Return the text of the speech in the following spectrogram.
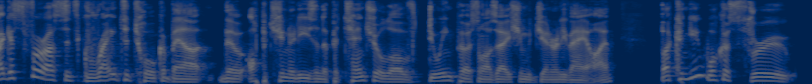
I guess for us, it's great to talk about the opportunities and the potential of doing personalization with generative AI. But can you walk us through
